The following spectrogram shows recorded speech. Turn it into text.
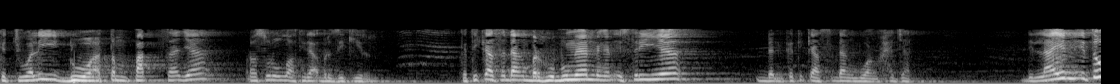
Kecuali dua tempat saja Rasulullah tidak berzikir. Ketika sedang berhubungan dengan istrinya dan ketika sedang buang hajat. Di lain itu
